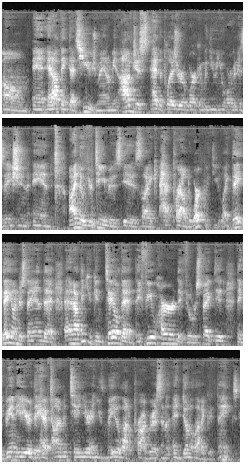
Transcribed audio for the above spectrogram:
Um, and and I think that's huge, man. I mean, I've just had the pleasure of working with you and your organization, and I know your team is is like proud to work with you. Like they they understand that, and I think you can tell that they feel heard, they feel respected. They've been here, they have time and tenure, and you've made a lot of progress and and done a lot of good things.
